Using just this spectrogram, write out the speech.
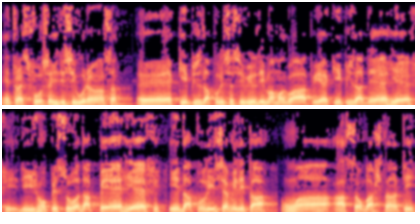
entre as forças de segurança, é, equipes da Polícia Civil de Mamanguape, equipes da DRF de João Pessoa, da PRF e da Polícia Militar. Uma ação bastante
